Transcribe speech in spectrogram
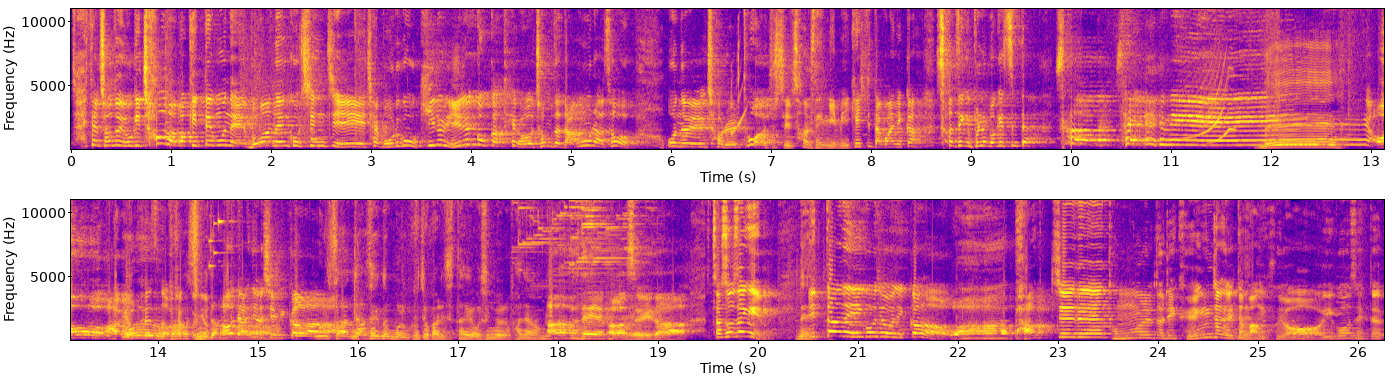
자, 일단 저도 여기 처음 와봤기 때문에 뭐 하는 곳인지 잘 모르고 길을 잃은 것 같아요. 전부 다 나무라서 오늘 저를 도와주실 선생님이 계시다고 하니까 선생님 불러보겠습니다. 선생님! 네. 어, 아, 옆에서 어휴, 나오셨군요. 반갑습니다. 어, 네, 안녕하십니까. 울산 야생동물 구조 관리센터에 오신 걸 환영합니다. 아, 네, 반갑습니다. 자, 선생님. 네. 일단은 이곳에 오니까, 와, 박제된 동물들이 굉장히 일단 네. 많고요. 이곳은 일단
